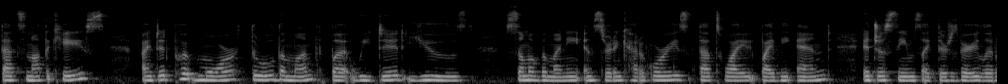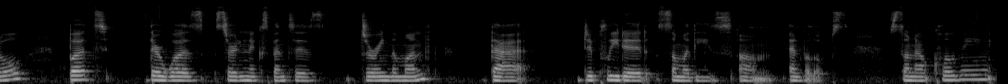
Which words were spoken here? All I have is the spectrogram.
that's not the case. I did put more through the month, but we did use some of the money in certain categories. That's why by the end, it just seems like there's very little, but there was certain expenses during the month that depleted some of these um, envelopes. So now clothing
